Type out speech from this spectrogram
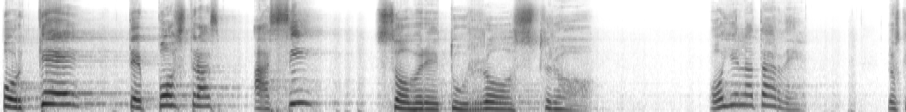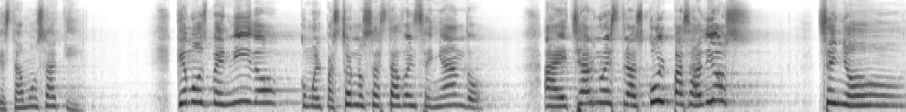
¿Por qué te postras así sobre tu rostro? Hoy en la tarde, los que estamos aquí, que hemos venido, como el pastor nos ha estado enseñando, a echar nuestras culpas a Dios. Señor,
